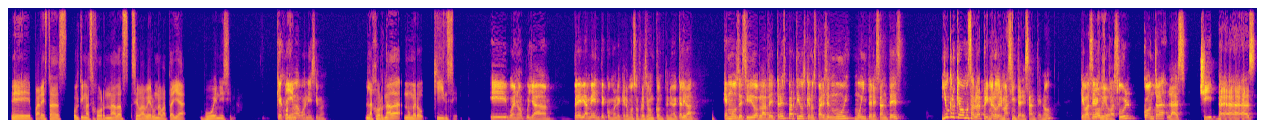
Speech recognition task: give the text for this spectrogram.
Eh, para estas últimas jornadas se va a ver una batalla buenísima. Qué jornada Bien. buenísima. La jornada número 15. Y bueno, pues ya previamente, como le queremos ofrecer un contenido de calidad, hemos decidido hablar de tres partidos que nos parecen muy, muy interesantes. Yo creo que vamos a hablar primero del más interesante, ¿no? Que va a ser el. Cruz Azul contra las Chivas.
